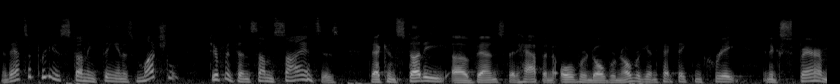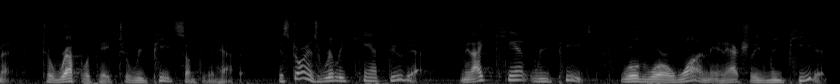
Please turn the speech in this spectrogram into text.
And that's a pretty stunning thing, and it's much different than some sciences that can study events that happen over and over and over again. In fact, they can create an experiment to replicate, to repeat something that happened. Historians really can't do that. I mean, I can't repeat World War I and actually repeat it.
